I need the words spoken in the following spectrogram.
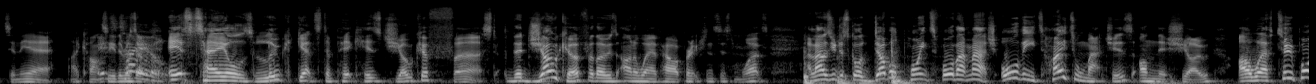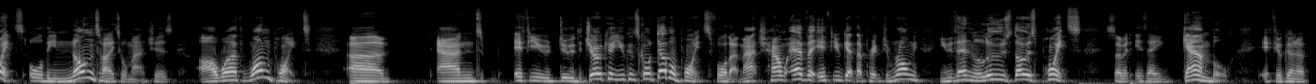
It's in the air. I can't It's see the result. tails. It's tails. Luke gets to pick his Joker first. The Joker, for those unaware of how our prediction system works, allows you to score double points for that match. All the title matches on this show are worth two points. All the non-title matches are worth one point. Uh, and if you do the Joker, you can score double points for that match. However, if you get that prediction wrong, you then lose those points. So it is a gamble. If you're going to,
